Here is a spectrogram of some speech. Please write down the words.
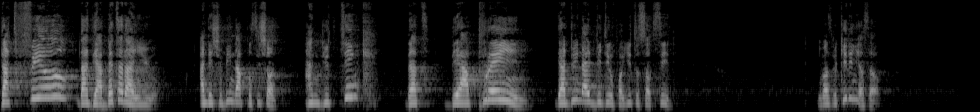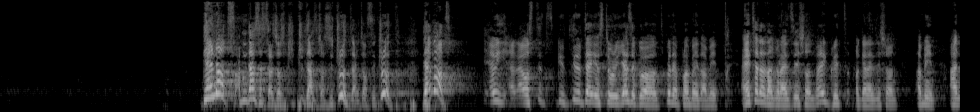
that feel that they are better than you. And they should be in that position. And you think that they are praying, they are doing night vigil for you to succeed. You must be kidding yourself. They're not. I mean, that's just, that's just, that's just the truth. That's just the truth. They're not. I mean, I was going to tell you a story. Years ago, I was paid employment. I mean, I entered an organization, very great organization. I mean, and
